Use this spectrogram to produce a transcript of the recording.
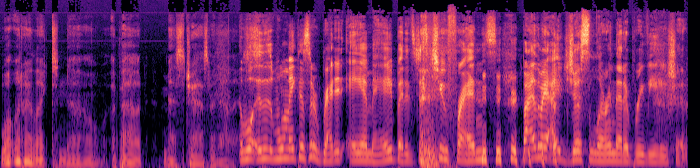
what would i like to know about miss jasmine ellis Well, it- we'll make this a Reddit AMA, but it's just two friends. By the way, I just learned that abbreviation.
